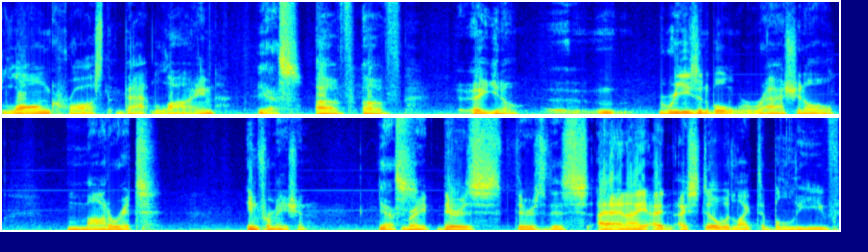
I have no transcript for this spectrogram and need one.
long crossed that line yes, of of uh, you know reasonable, rational, moderate information. yes, Right. There's there's this, and I, I I still would like to believe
